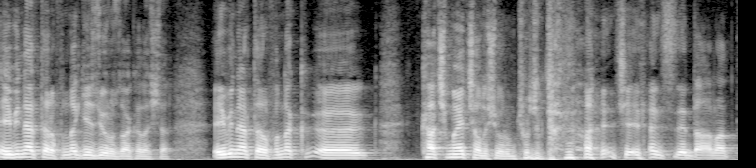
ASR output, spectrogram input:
Evin her tarafında geziyoruz arkadaşlar. Evin her tarafında e, kaçmaya çalışıyorum çocuktan. Şeyden size daha rahat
